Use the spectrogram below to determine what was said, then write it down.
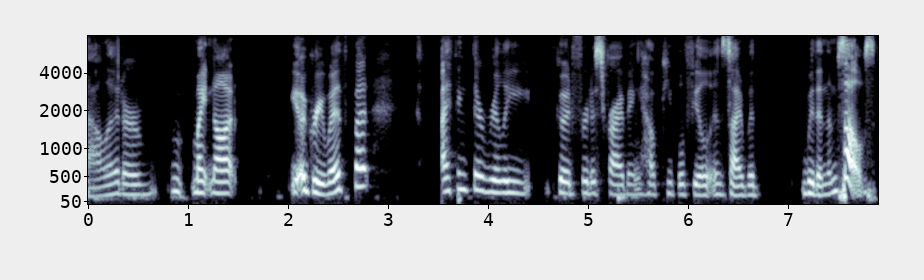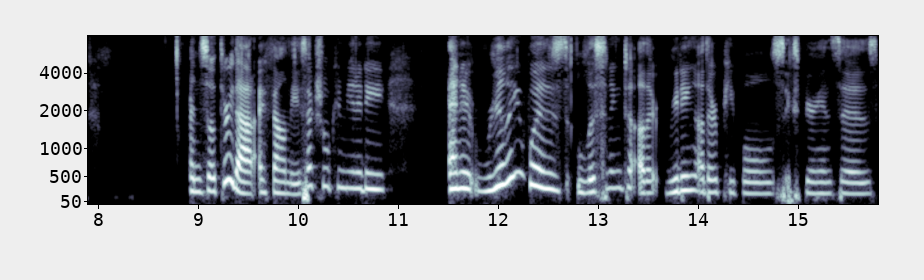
valid or m- might not agree with, but I think they're really good for describing how people feel inside with within themselves. And so through that, I found the asexual community. And it really was listening to other, reading other people's experiences,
